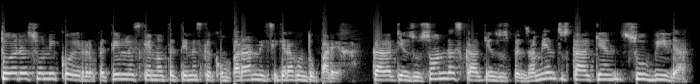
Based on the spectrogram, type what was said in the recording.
Tú eres único y irrepetible, es que no te tienes que comparar ni siquiera con tu pareja. Cada quien sus ondas, cada quien sus pensamientos, cada quien su vida.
